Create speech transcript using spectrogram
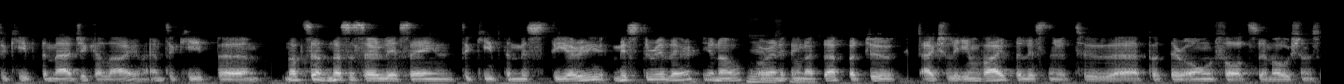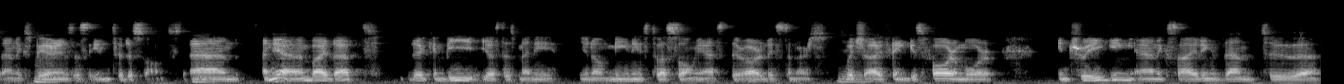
to keep the magic alive and to keep um, not necessarily saying to keep the mystery mystery there you know yeah, or anything sure. like that but to actually invite the listener to uh, put their own thoughts emotions and experiences mm. into the songs mm. and and yeah and by that there can be just as many you know meanings to a song as there are listeners yeah. which i think is far more intriguing and exciting than to uh,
